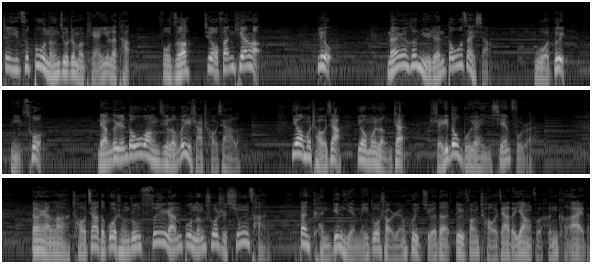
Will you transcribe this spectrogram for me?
这一次不能就这么便宜了他，否则就要翻天了。六，男人和女人都在想，我对，你错。两个人都忘记了为啥吵架了，要么吵架，要么冷战，谁都不愿意先服软。当然了，吵架的过程中虽然不能说是凶残，但肯定也没多少人会觉得对方吵架的样子很可爱的，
